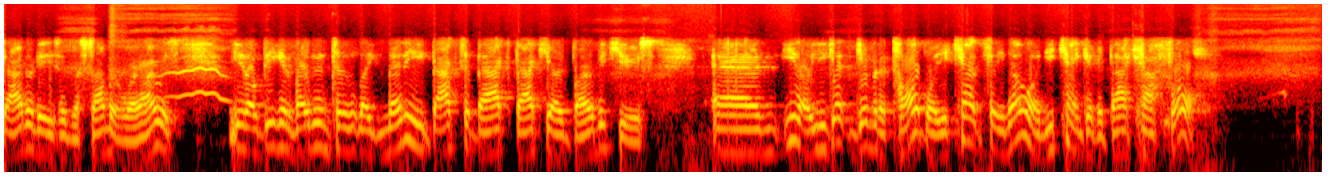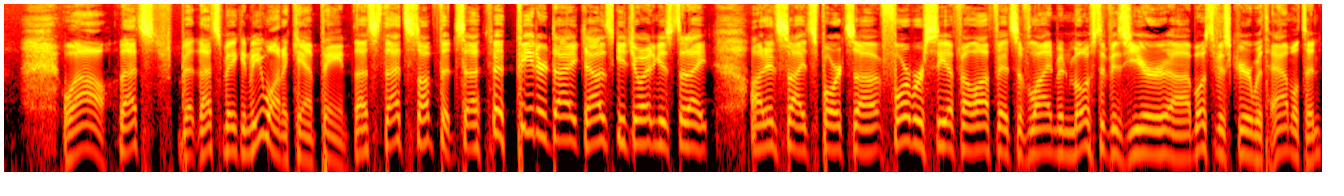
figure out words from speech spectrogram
Saturdays in the summer where I was, you know, being invited into like many back-to-back backyard barbecues. And you know, you get given a tall boy, you can't say no, and you can't give it back half full. Wow, that's that's making me want to campaign. That's that's something. Uh, Peter Dyakowski joining us tonight on Inside Sports. Uh, former CFL offensive lineman, most of his year, uh, most of his career with Hamilton,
